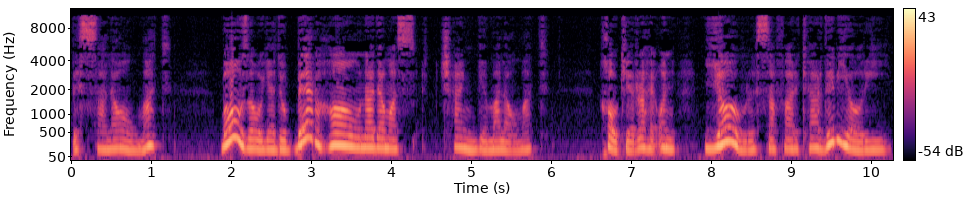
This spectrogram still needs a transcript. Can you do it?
به سلامت باز آید و برهاندم از چنگ ملامت. خاک ره آن یار سفر کرده بیارید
